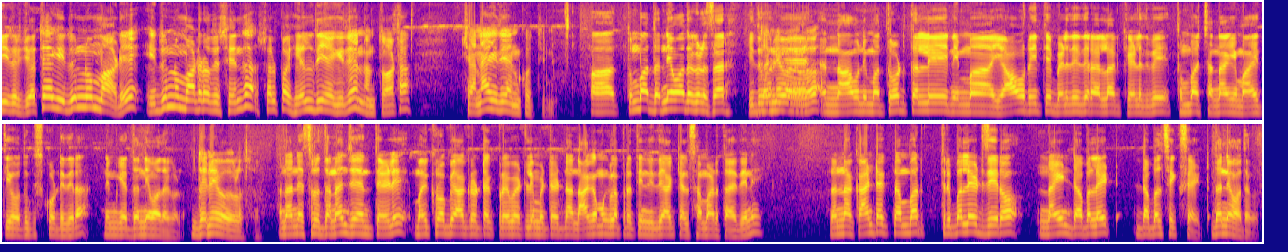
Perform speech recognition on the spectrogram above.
ಇದ್ರ ಜೊತೆಗೆ ಇದನ್ನು ಮಾಡಿ ಇದನ್ನು ಮಾಡಿರೋದ್ರಿಂದ ಸ್ವಲ್ಪ ಹೆಲ್ದಿಯಾಗಿದೆ ನನ್ನ ತೋಟ ಚೆನ್ನಾಗಿದೆ ಅನ್ಕೋತೀನಿ. ತುಂಬಾ ಧನ್ಯವಾದಗಳು ಸರ್. ಇದು ನಾವು ನಿಮ್ಮ ತೋಟದಲ್ಲಿ ನಿಮ್ಮ ಯಾವ ರೀತಿ ಬೆಳೆದಿದ್ದೀರಾ ಎಲ್ಲ ಕೇಳಿದ್ವಿ. ತುಂಬಾ ಚೆನ್ನಾಗಿ ಮಾಹಿತಿ ಒದಗಿಸ್ಕೊಟ್ಟಿದ್ದೀರಾ. ನಿಮಗೆ ಧನ್ಯವಾದಗಳು. ಧನ್ಯವಾದಗಳು ಸರ್. ನನ್ನ ಹೆಸರು ಧನಂಜಯ್ ಅಂತೇಳಿ. ಮೈಕ್ರೋಬಿ ಆಗ್ರೋಟೆಕ್ ಪ್ರೈವೇಟ್ ಲಿಮಿಟೆಡ್ನ ನಾಗಮಂಗಲ ಪ್ರತಿನಿಧಿಯಾಗಿ ಕೆಲಸ ಮಾಡ್ತಾ ಇದ್ದೀನಿ. ನನ್ನ contact number triple eight zero nine double eight double six eight. ಧನ್ಯವಾದಗಳು.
